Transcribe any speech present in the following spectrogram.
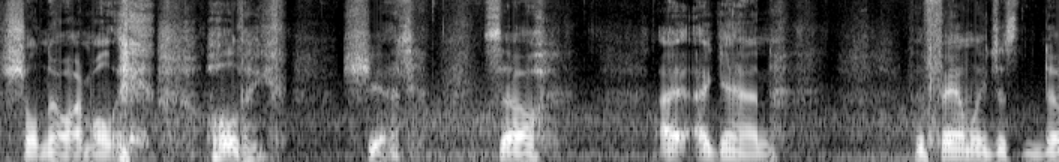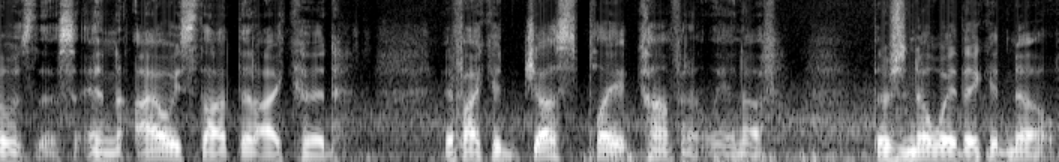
She'll know I'm only holding shit. So, I, again, the family just knows this. And I always thought that I could, if I could just play it confidently enough, there's no way they could know.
